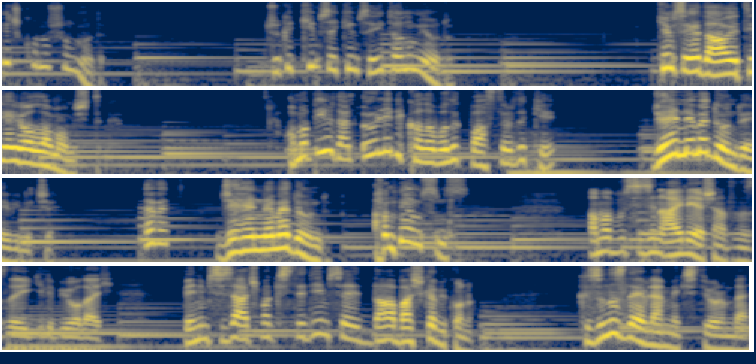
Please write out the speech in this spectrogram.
Hiç konuşulmadı. Çünkü kimse kimseyi tanımıyordu. Kimseye davetiye yollamamıştık. Ama birden öyle bir kalabalık bastırdı ki cehenneme döndü evin içi. Evet, cehenneme döndü. Anlıyor musunuz? Ama bu sizin aile yaşantınızla ilgili bir olay. Benim size açmak istediğimse daha başka bir konu. Kızınızla evlenmek istiyorum ben.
